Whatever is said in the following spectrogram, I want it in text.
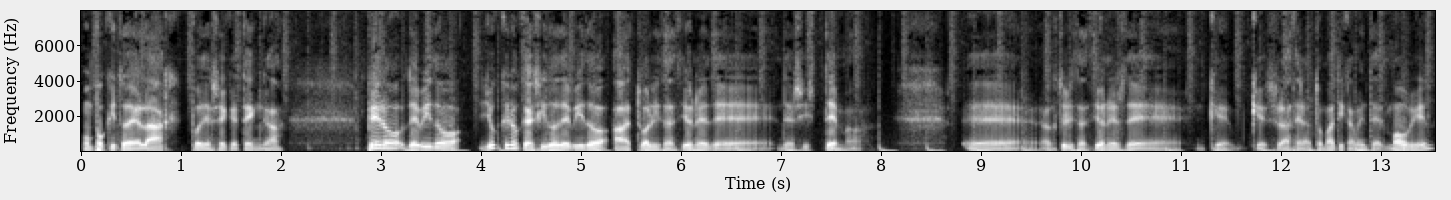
un poquito de lag puede ser que tenga, pero debido, yo creo que ha sido debido a actualizaciones de, sistema, eh, actualizaciones de que, que se hacen automáticamente el móvil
